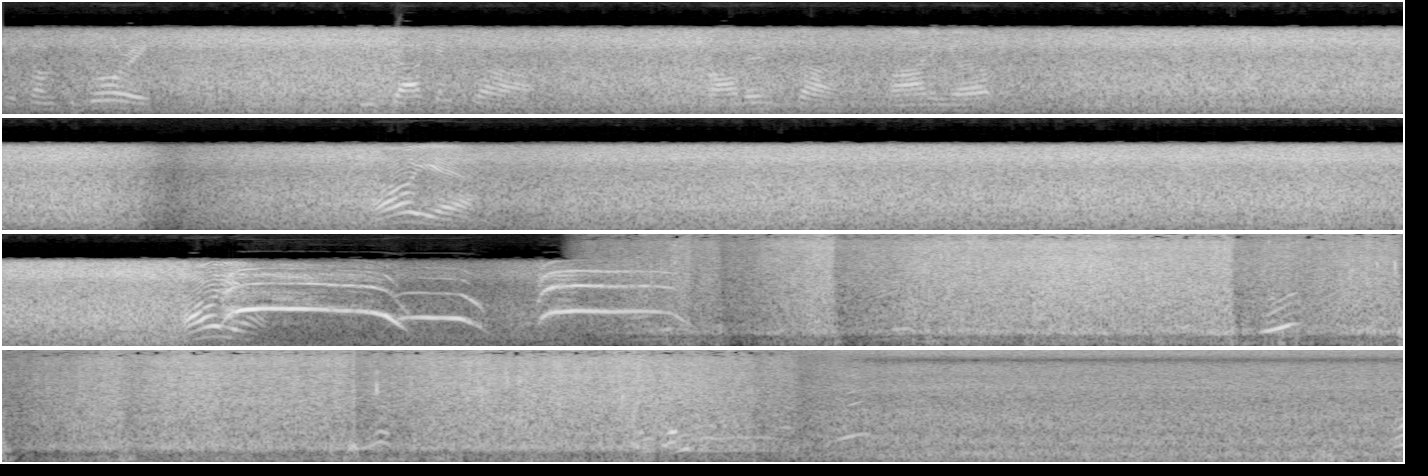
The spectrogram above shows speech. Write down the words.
Here comes the dory. Peacock and Shaw. Father and son lining up. Oh yeah. Oh yeah.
